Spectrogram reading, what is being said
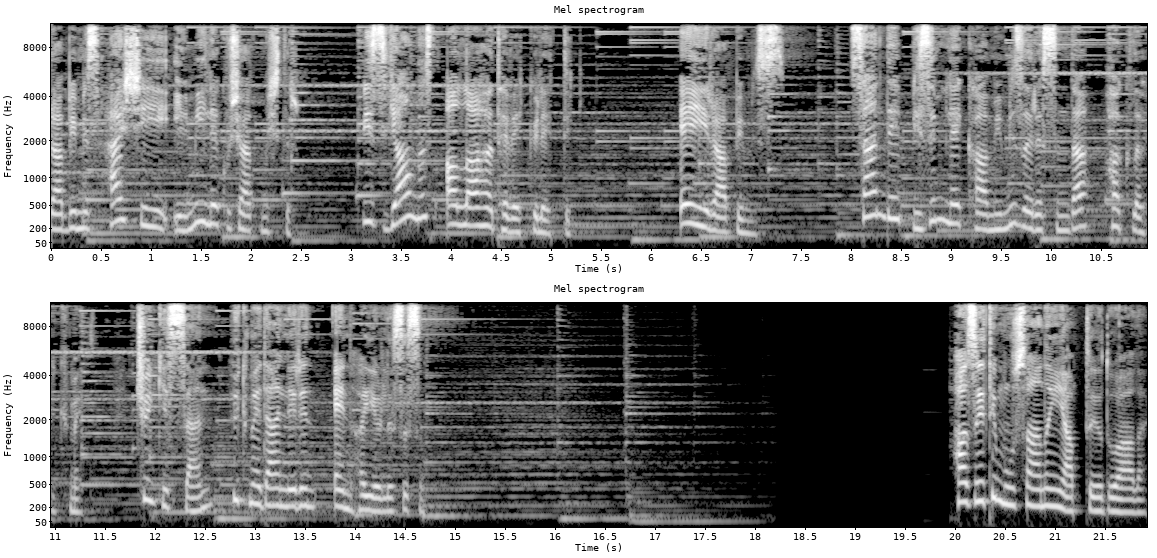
Rabbimiz her şeyi ilmiyle kuşatmıştır. Biz yalnız Allah'a tevekkül ettik. Ey Rabbimiz! Sen de bizimle kavmimiz arasında hakla hükmet. Çünkü sen hükmedenlerin en hayırlısısın. Hazreti Musa'nın yaptığı dualar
